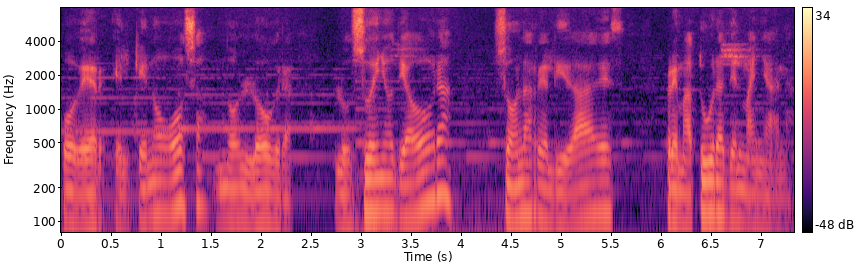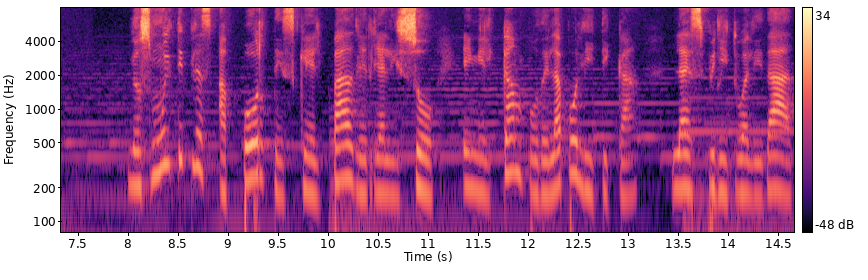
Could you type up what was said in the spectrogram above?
poder. El que no osa no logra. Los sueños de ahora son las realidades prematuras del mañana. Los múltiples aportes que el Padre realizó en el campo de la política, la espiritualidad,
